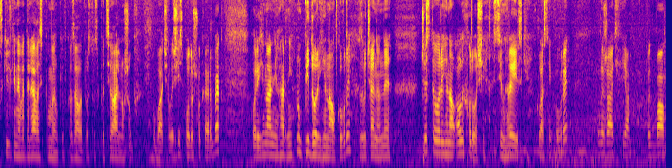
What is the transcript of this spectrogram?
скільки не видалялись помилки, вказали просто спеціально, щоб побачили. 6 подушок Airbag, оригінальні гарні, ну під оригінал коври, звичайно, не чистий оригінал, але хороші. Стінгреївські класні коври лежать, я придбав.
